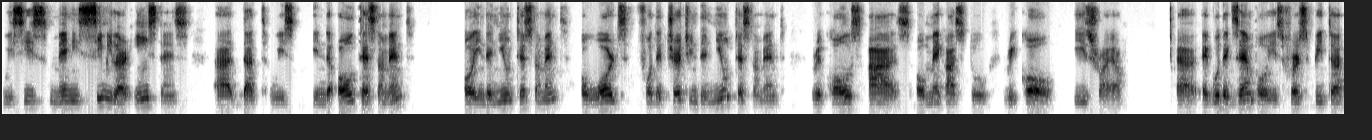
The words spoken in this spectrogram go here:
we see many similar instances uh, that we in the Old Testament or in the New Testament or words for the church in the New Testament recalls us or make us to recall Israel. Uh, a good example is First Peter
